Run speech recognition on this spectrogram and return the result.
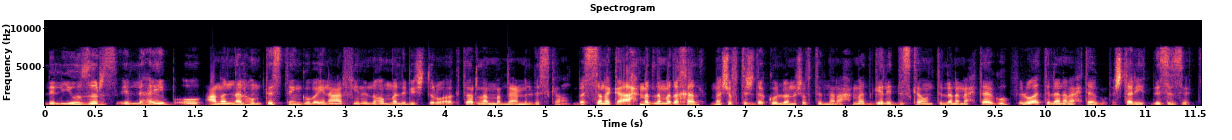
لل users اللي هيبقوا عملنا لهم testing وبقينا عارفين إن هم اللي بيشتروا أكتر لما بنعمل discount بس أنا كأحمد لما دخلت ما شفتش ده كله. أنا شفت إن أنا أحمد جالي ال discount اللي أنا محتاجه في الوقت اللي أنا محتاجه. فاشتريت this is it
